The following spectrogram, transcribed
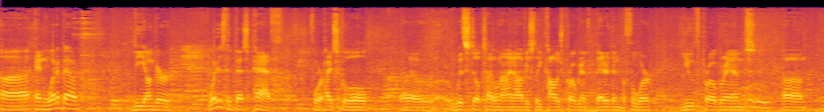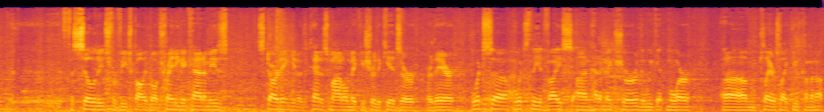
Uh, and what about the younger? What is the best path for high school uh, with still Title IX? Obviously, college programs better than before, youth programs, um, facilities for beach volleyball training academies. Starting, you know, the tennis model, making sure the kids are, are there. What's uh, what's the advice on how to make sure that we get more um, players like you coming up?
